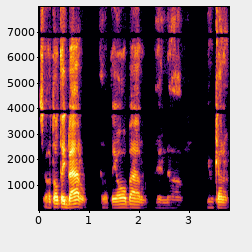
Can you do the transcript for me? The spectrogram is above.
So I thought they battled. I thought they all battled, and um, you know, kind of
